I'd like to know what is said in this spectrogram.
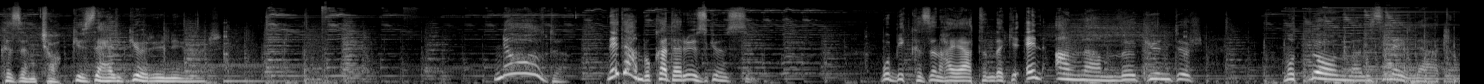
Kızım çok güzel görünüyor. Neden bu kadar üzgünsün? Bu bir kızın hayatındaki en anlamlı gündür. Mutlu olmalısın evladım.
